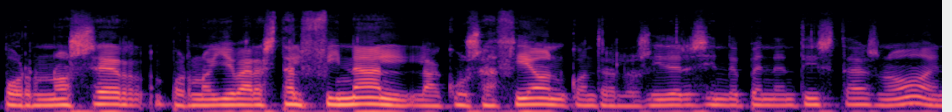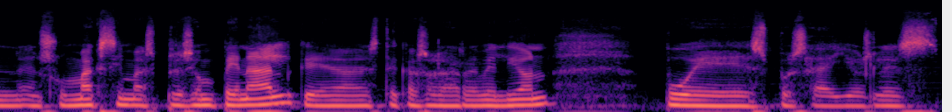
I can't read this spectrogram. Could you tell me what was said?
por no ser, por no llevar hasta el final la acusación contra los líderes independentistas, ¿no? en, su máxima expresión penal, que era en este caso la rebelión, pues, pues a ellos les,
